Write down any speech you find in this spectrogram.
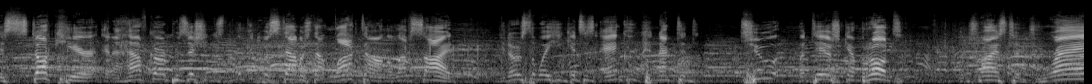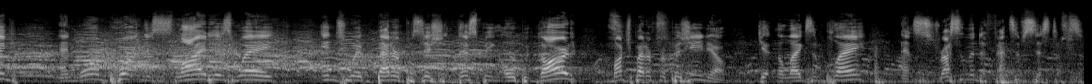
is stuck here in a half guard position. He's looking to establish that lockdown on the left side. You notice the way he gets his ankle connected to Mateusz Gamrot and tries to drag and more importantly slide his way into a better position. This being open guard, much better for Pagino. Getting the legs in play and stressing the defensive systems.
